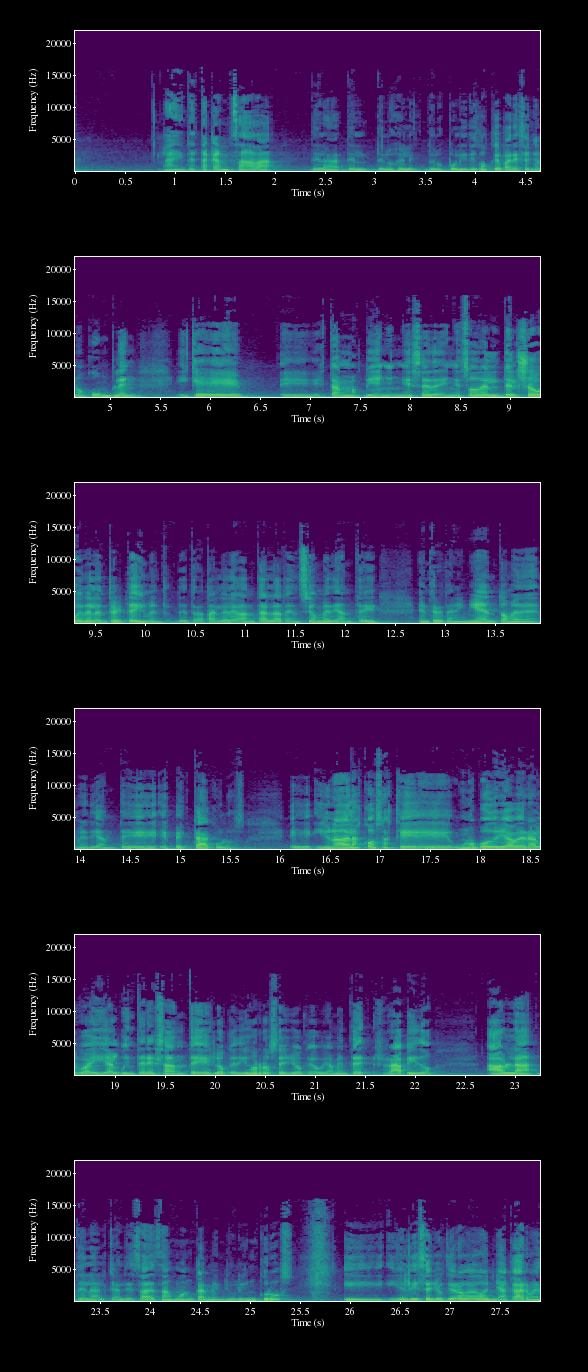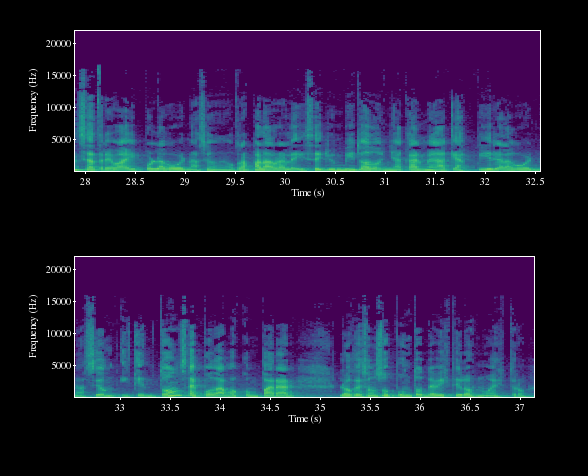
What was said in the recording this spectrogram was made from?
La gente está cansada de, la, de, los, de los políticos que parece que no cumplen y que eh, están más bien en, ese, en eso del, show y del entertainment, de tratar de levantar la atención mediante entretenimiento, mediante espectáculos. Eh, y una de las cosas que uno podría ver algo ahí, algo interesante, es lo que dijo Rosselló, que obviamente rápido habla de la alcaldesa de San Juan, Carmen Yulín Cruz, y, él dice, yo quiero que doña Carmen se atreva a ir por la gobernación. En otras palabras, le dice, yo invito a doña Carmen a que aspire a la gobernación y que entonces podamos comparar lo que son sus puntos de vista y los nuestros.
